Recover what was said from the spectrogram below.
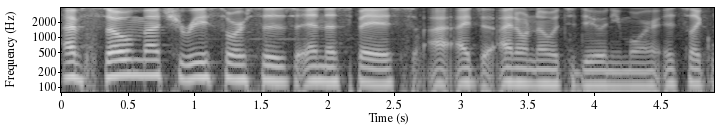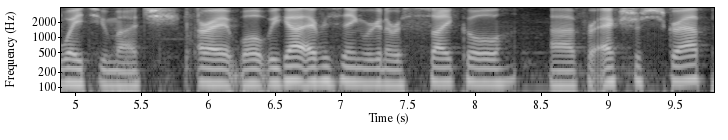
I have so much resources in this space, I, I, I don't know what to do anymore. It's, like, way too much. Alright, well, we got everything. We're gonna recycle uh, for extra scrap,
